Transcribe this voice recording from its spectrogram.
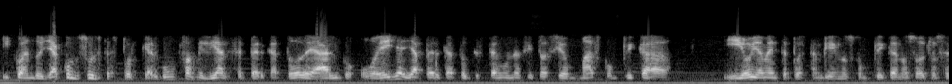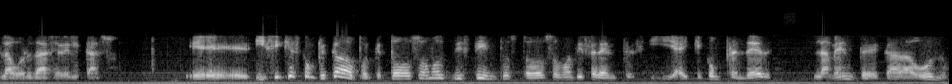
Y cuando ya consultas porque algún familiar se percató de algo o ella ya percató que está en una situación más complicada y obviamente pues también nos complica a nosotros el abordaje del caso. Eh, y sí que es complicado porque todos somos distintos, todos somos diferentes y hay que comprender la mente de cada uno.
